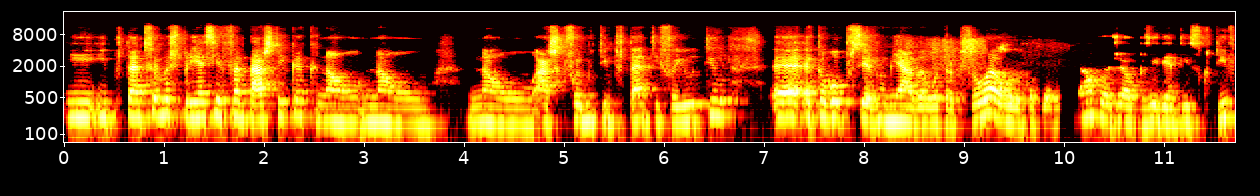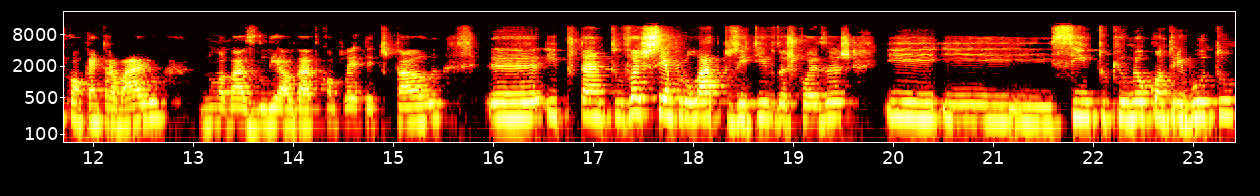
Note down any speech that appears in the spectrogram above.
E, e, portanto foi uma experiência fantástica que não, não, não acho que foi muito importante e foi útil. Uh, acabou por ser nomeada outra pessoa, outra posição, que hoje é o presidente executivo com quem trabalho, numa base de lealdade completa e total, uh, e portanto vejo sempre o lado positivo das coisas e, e, e sinto que o meu contributo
